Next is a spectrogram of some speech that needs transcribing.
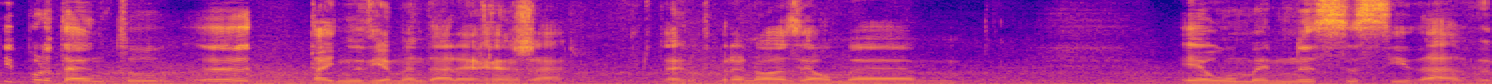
e, portanto, eh, tenho de a mandar arranjar. Portanto, para nós é uma, é uma necessidade.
